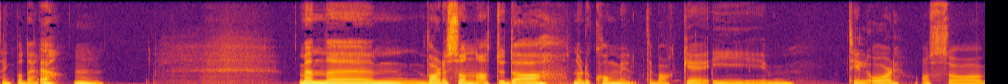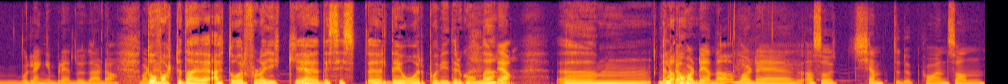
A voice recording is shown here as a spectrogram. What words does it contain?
Tenk på det. Ja. Mm. Men eh, var det sånn at du da, når du kom tilbake i, til Ål, og så Hvor lenge ble du der da? Var Da ble det der et år, for da gikk Ja. eh, det, siste, det året på videregående. Ja. Um, eller Hvordan an- var det da? Var det, altså, kjente du på en sånn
